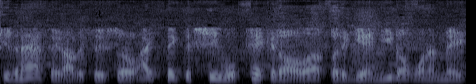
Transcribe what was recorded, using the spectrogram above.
she's an athlete, obviously. So I think that she will pick it all up. But again, you don't want to make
